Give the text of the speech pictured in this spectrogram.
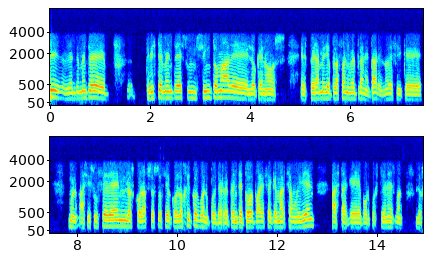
Sí, evidentemente tristemente es un síntoma de lo que nos espera a medio plazo a nivel planetario, ¿no? Es decir, que, bueno, así suceden los colapsos socioecológicos, bueno, pues de repente todo parece que marcha muy bien hasta que por cuestiones, bueno, los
